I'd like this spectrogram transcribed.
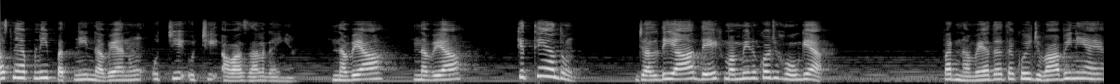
ਉਸਨੇ ਆਪਣੀ ਪਤਨੀ ਨਵਿਆ ਨੂੰ ਉੱਚੀ ਉੱਚੀ ਆਵਾਜ਼ਾਂ ਲਗਾਈਆਂ। ਨਵਿਆ ਨਵਿਆ, ਕਿੱਥੇ ਆ ਤੂੰ? ਜਲਦੀ ਆ, ਦੇਖ ਮੰਮੀ ਨੂੰ ਕੁਝ ਹੋ ਗਿਆ। ਪਰ ਨਵਿਆ ਦਾ ਤਾਂ ਕੋਈ ਜਵਾਬ ਹੀ ਨਹੀਂ ਆਇਆ।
